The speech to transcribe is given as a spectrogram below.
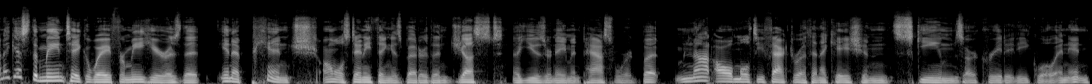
And I guess the main takeaway for me here is that in a pinch, almost anything is better than just a username and password. But not all multi factor authentication schemes are created equal. And, and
